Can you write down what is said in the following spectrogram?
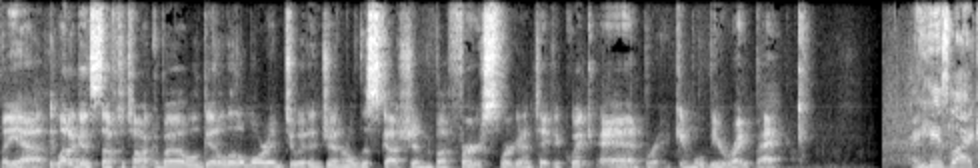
But yeah, a lot of good stuff to talk about. We'll get a little more into it in general discussion. But first, we're going to take a quick ad break and we'll be right back. And he's like,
